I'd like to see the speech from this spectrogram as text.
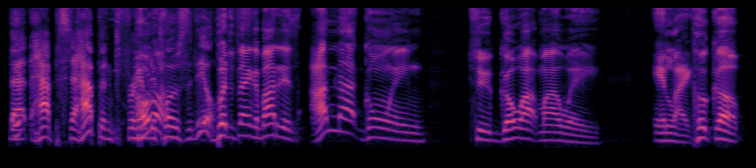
that happens to happen for him to on. close the deal. But the thing about it is, I'm not going to go out my way and like hook up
